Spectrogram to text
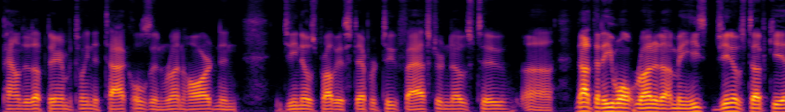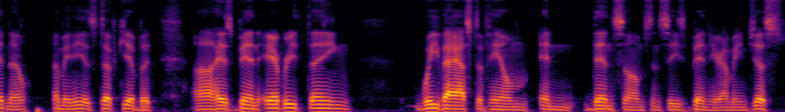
pound it up there in between the tackles and run hard, and then Geno's probably a step or two faster than those two. Uh, not that he won't run it. I mean, he's Geno's tough kid now. I mean, he is a tough kid, but uh, has been everything we've asked of him and then some since he's been here. I mean, just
